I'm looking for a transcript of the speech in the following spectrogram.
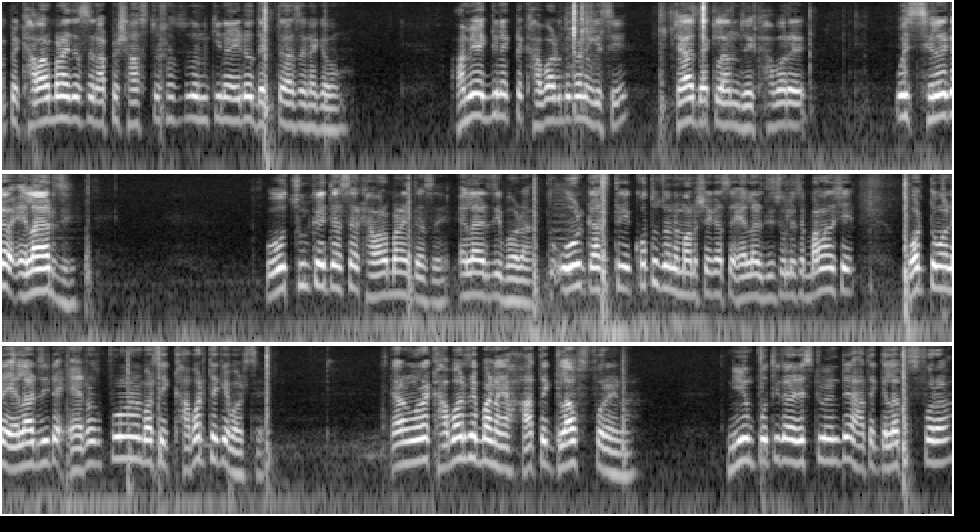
আপনি খাবার বানাইতেছেন, আপনি স্বাস্থ্য সচেতন কিনা এটাও দেখতে আছে না কেউ। আমি একদিন একটা খাবার দোকানে গেছি যা দেখলাম যে খাবারে ওই ছেলের গায়ে অ্যালার্জি। ও চুলকাইতেছে আর খাবার বানাইতেছে, অ্যালার্জি ভরা। তো ওর কাছ থেকে কতজনের মানুষের কাছে অ্যালার্জি চলেছে? বাংলাদেশে বর্তমানে অ্যালার্জিটা এত পরিমাণে বাড়ছে খাবার থেকে বাড়ছে। কারণ ওরা খাবার যে বানায়, হাতে গ্লাভস পরে না। নিয়ম প্রতিটা রেস্টুরেন্টে হাতে গ্লাভস পরা,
